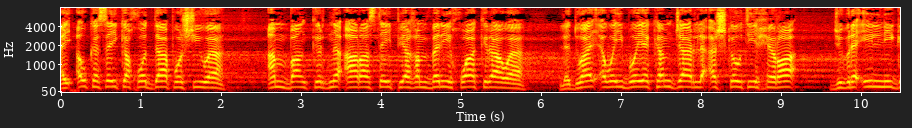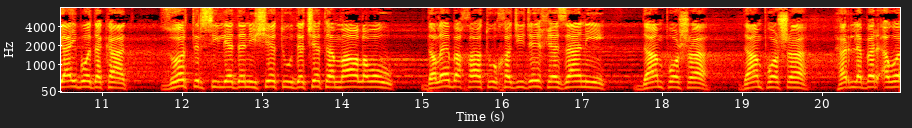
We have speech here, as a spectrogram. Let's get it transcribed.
ئەی ئەو کەسەی کە خۆت داپۆشیوە ئەم بانکردنە ئاراستەی پێغەمبەری خوا کراوە لە دوای ئەوەی بۆ یەکەم جار ئەشکەوتی حێڕا جبرەئیل نیگای بۆ دەکات زۆر ترسی لێدەنیشێت و دەچێتە ماڵەوە و دەڵێ بە خات و خەجیجەی خێزانی دام پۆشە دام پۆشە هەر لەبەر ئەوە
